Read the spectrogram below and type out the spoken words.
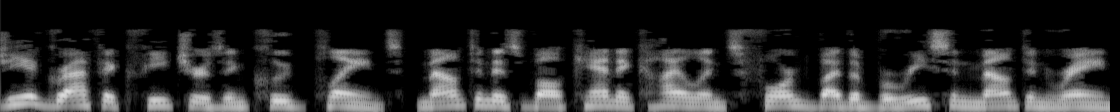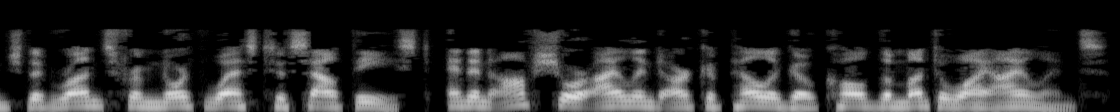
Geographic features include plains, mountainous volcanic highlands formed by the Barisan mountain range that runs from northwest to southeast, and an offshore island archipelago called the Mentawai Islands.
